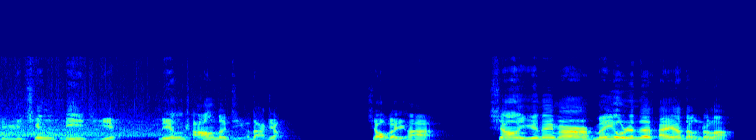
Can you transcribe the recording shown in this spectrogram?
吕青、利己、凌长等几个大将。萧何一看，项羽那面没有人在台下等着了，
